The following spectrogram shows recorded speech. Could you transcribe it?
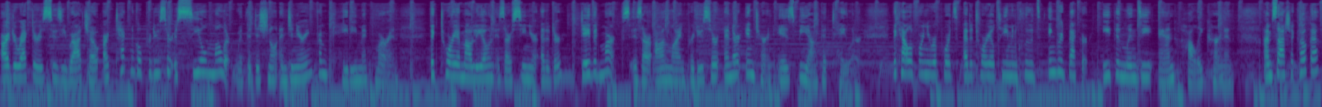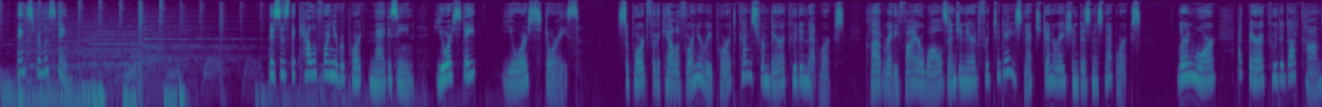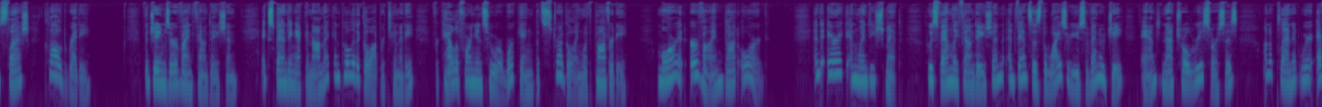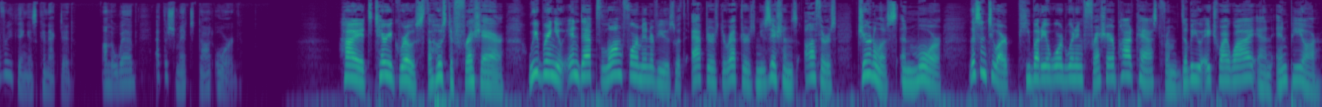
Our director is Susie Racho. Our technical producer is Seal Muller with additional engineering from Katie McMurrin. Victoria Mauleon is our senior editor. David Marks is our online producer, and our intern is Bianca Taylor. The California Reports editorial team includes Ingrid Becker, Ethan Lindsey, and Holly Kernan. I'm Sasha Khokha. Thanks for listening. This is the California Report magazine. Your state, your stories. Support for the California Report comes from Barracuda Networks, cloud ready firewalls engineered for today's next generation business networks. Learn more at barracuda.com slash cloud ready. the James Irvine Foundation, expanding economic and political opportunity for Californians who are working but struggling with poverty. More at irvine.org. And Eric and Wendy Schmidt, whose family foundation advances the wiser use of energy and natural resources on a planet where everything is connected. On the web at theschmidt.org. Hi, it's Terry Gross, the host of Fresh Air. We bring you in depth, long form interviews with actors, directors, musicians, authors, journalists, and more. Listen to our Peabody Award winning Fresh Air podcast from WHYY and NPR.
